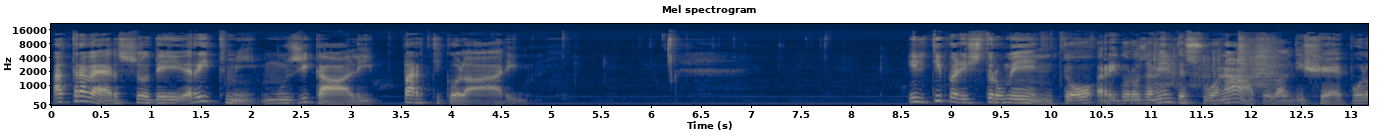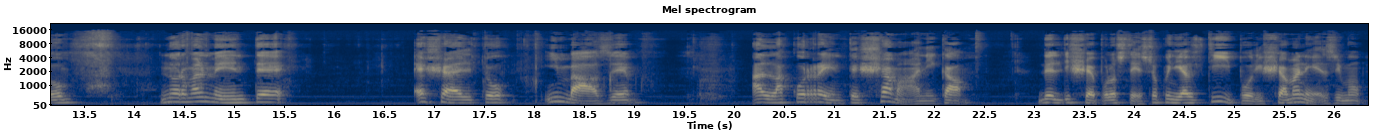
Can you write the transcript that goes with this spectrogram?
attraverso dei ritmi musicali particolari. Il tipo di strumento rigorosamente suonato dal discepolo normalmente è scelto in base alla corrente sciamanica del discepolo stesso, quindi al tipo di sciamanesimo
